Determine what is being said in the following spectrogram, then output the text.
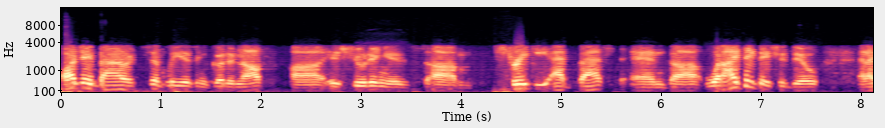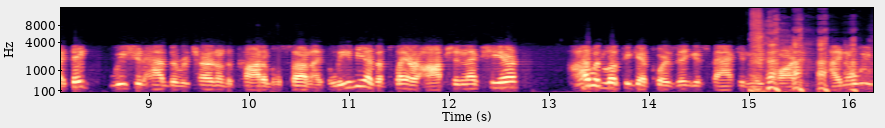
R.J. Barrett simply isn't good enough. Uh, his shooting is um, streaky at best, and uh, what I think they should do, and I think we should have the return of the prodigal son. I believe he has a player option next year. I would look to get Porzingis back in this part. I know we.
